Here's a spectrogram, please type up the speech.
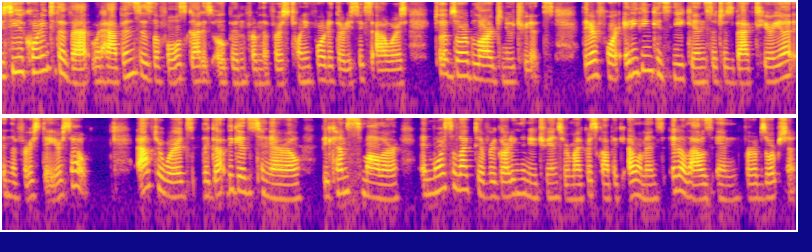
You see, according to the vet, what happens is the foal's gut is open from the first 24 to 36 hours to absorb large nutrients. Therefore, anything can sneak in, such as bacteria, in the first day or so. Afterwards, the gut begins to narrow, becomes smaller, and more selective regarding the nutrients or microscopic elements it allows in for absorption.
